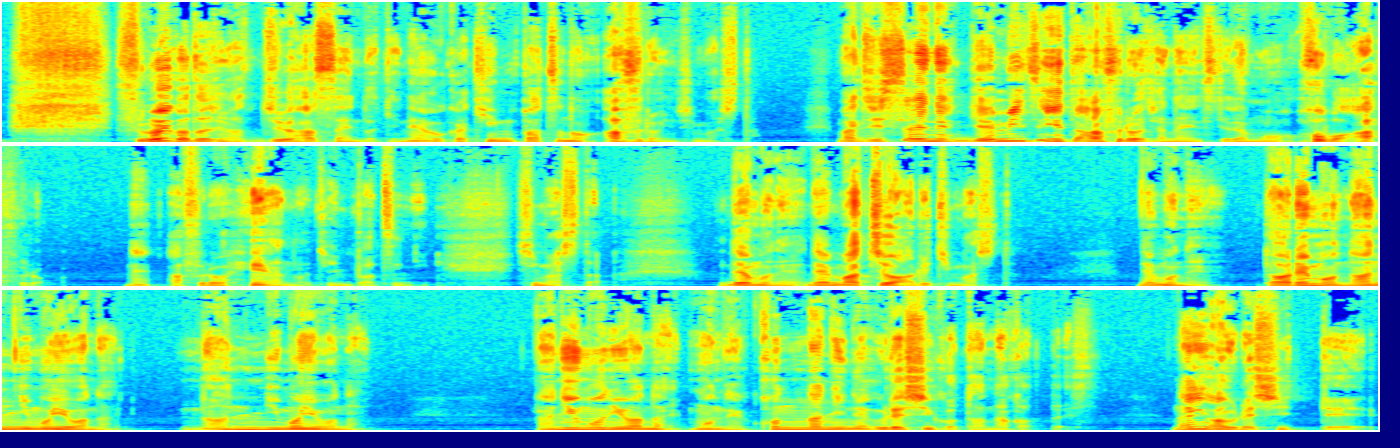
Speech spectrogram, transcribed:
すごいことします。18歳の時ね僕は金髪のアフロにしました。まあ実際ね厳密に言うとアフロじゃないんですけどもほぼアフロ、ね、アフロヘアの金髪にしました。でもねで街を歩きました。でもね誰も何にも言わない。何にも言わない。何も言わない。もうねこんなにね嬉しいことはなかったです。何が嬉しいって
